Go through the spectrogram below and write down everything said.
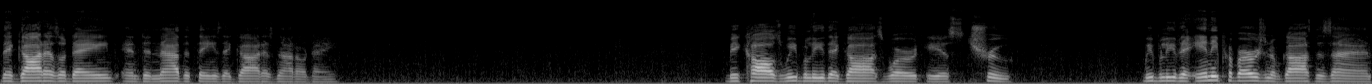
that God has ordained and deny the things that God has not ordained. because we believe that God's word is true. We believe that any perversion of God's design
